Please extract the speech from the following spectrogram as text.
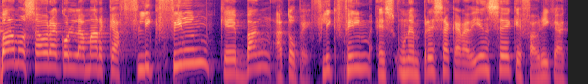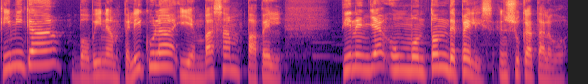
Vamos ahora con la marca Flickfilm que van a tope. Flickfilm es una empresa canadiense que fabrica química, bobinan película y envasan papel. tienen ya un montón de pelis en su catálogo,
